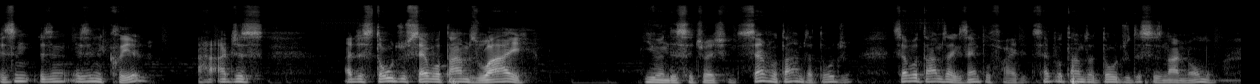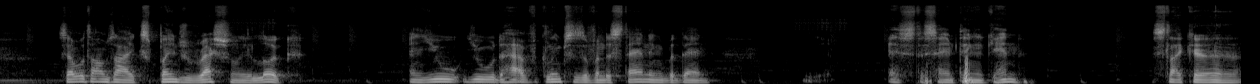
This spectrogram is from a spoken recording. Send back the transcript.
isn't isn't isn't it clear? I, I just I just told you several times why you in this situation. Several times I told you. Several times I exemplified it. Several times I told you this is not normal. Several times I explained you rationally, look, and you you would have glimpses of understanding, but then it's the same thing again. It's like a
